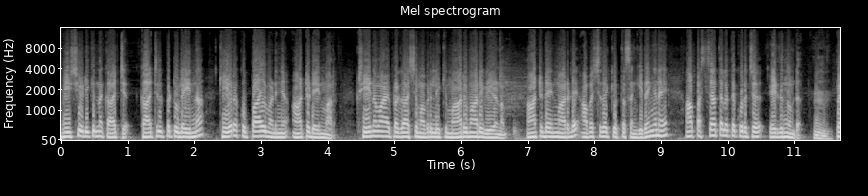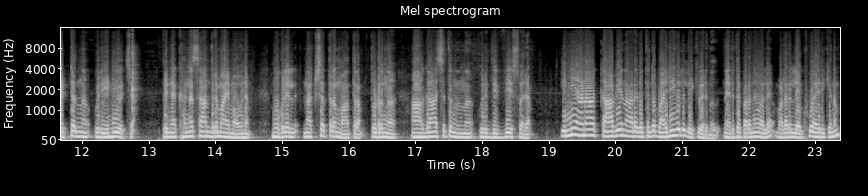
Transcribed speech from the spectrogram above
വീശിയടിക്കുന്ന കാറ്റ് കാറ്റിൽപ്പെട്ടുലയുന്ന കീറക്കുപ്പായമണിഞ്ഞ ആട്ടിടയന്മാർ. ക്ഷീണമായ പ്രകാശം അവരിലേക്ക് മാറി മാറി വീഴണം. ആട്ടിടയന്മാരുടെ അവശതയ്ക്കൊത്ത സംഗീതം. ഇങ്ങനെ ആ പശ്ചാത്തലത്തെക്കുറിച്ച് എഴുതുന്നുണ്ട്. പെട്ടെന്ന് ഒരു ഇടിയൊച്ച പിന്നെ ഘനസാന്ദ്രമായ മൗനം. മുകളിൽ നക്ഷത്രം മാത്രം തുടർന്ന് ആകാശത്ത് നിന്ന് ഒരു ദിവ്യസ്വരം. ഇനിയാണ് ആ കാവ്യ നാടകത്തിന്റെ വരികളിലേക്ക് വരുന്നത്. നേരത്തെ പറഞ്ഞ പോലെ വളരെ ലഘുവായിരിക്കണം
